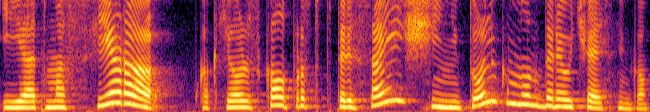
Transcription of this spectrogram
и атмосфера как я уже сказала, просто потрясающие не только благодаря участникам,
